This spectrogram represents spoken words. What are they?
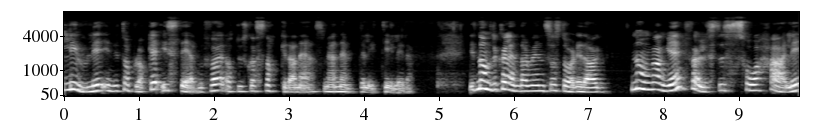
livlig inni topplokket istedenfor at du skal snakke deg ned, som jeg nevnte litt tidligere. I den andre kalenderen min så står det i dag noen ganger føles det så herlig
